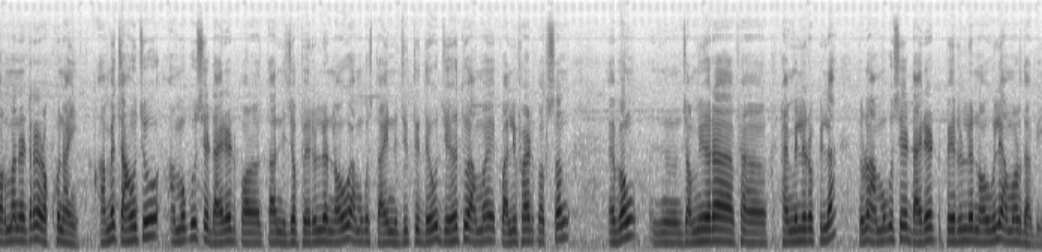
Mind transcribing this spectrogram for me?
ପର୍ମାନେଣ୍ଟରେ ରଖୁନାହିଁ ଆମେ ଚାହୁଁଛୁ ଆମକୁ ସେ ଡାଇରେକ୍ଟ ତା ନିଜ ପେରୋଲରେ ନେଉ ଆମକୁ ସ୍ଥାୟୀ ନିଯୁକ୍ତି ଦେଉ ଯେହେତୁ ଆମେ କ୍ୱାଲିଫାଏଡ଼୍ ପର୍ସନ୍ ଏବଂ ଜମିହରା ଫ୍ୟାମିଲିର ପିଲା ତେଣୁ ଆମକୁ ସେ ଡାଇରେକ୍ଟ ପେରୁଲରେ ନ ବୋଲି ଆମର ଦାବି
